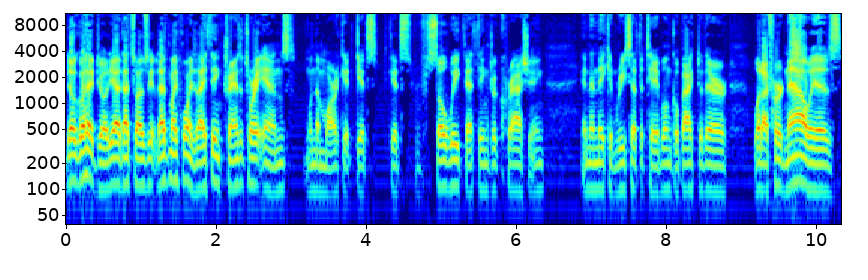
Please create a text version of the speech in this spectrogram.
No, go ahead, Joe. Yeah, that's what I was. That's my point. Is I think transitory ends when the market gets gets so weak that things are crashing, and then they can reset the table and go back to their. What I've heard now is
